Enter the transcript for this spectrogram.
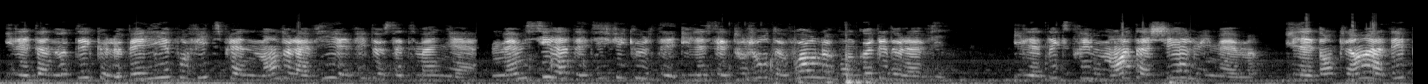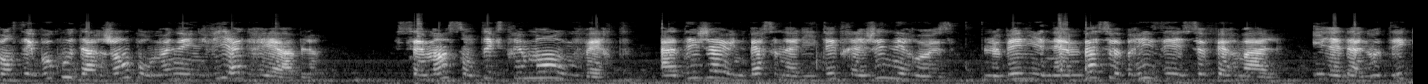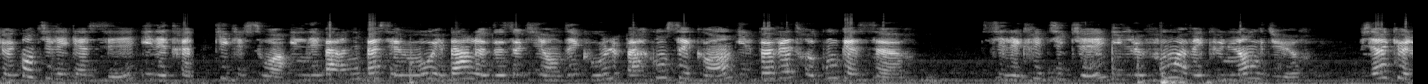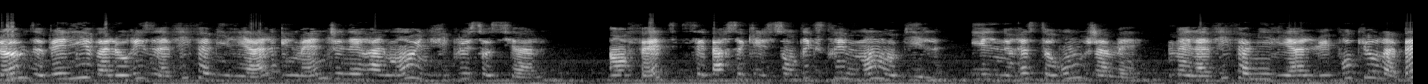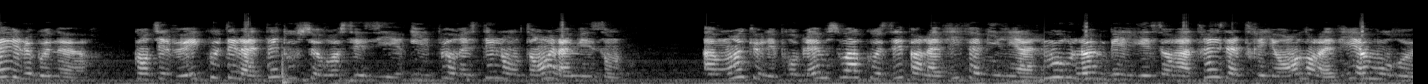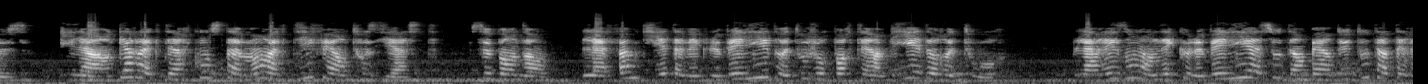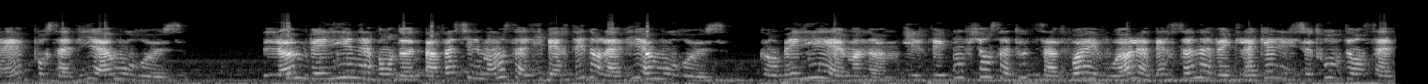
Il est à noter que le bélier profite pleinement de la vie et vit de cette manière. Même s'il a des difficultés, il essaie toujours de voir le bon côté de la vie. Il est extrêmement attaché à lui-même. Il est enclin à dépenser beaucoup d'argent pour mener une vie agréable. Ses mains sont extrêmement ouvertes. A déjà une personnalité très généreuse. Le bélier n'aime pas se briser et se faire mal. Il est à noter que quand il est cassé, il est très qui qu'il soit. Il n'épargne pas ses mots et parle de ce qui en découle. Par conséquent, ils peuvent être concasseurs. S'il est critiqué, ils le font avec une langue dure. Bien que l'homme de bélier valorise la vie familiale, il mène généralement une vie plus sociale. En fait, c'est parce qu'ils sont extrêmement mobiles. Ils ne resteront jamais. Mais la vie familiale lui procure la paix et le bonheur. Quand il veut écouter la tête ou se ressaisir, il peut rester longtemps à la maison. À moins que les problèmes soient causés par la vie familiale. Pour l'homme bélier sera très attrayant dans la vie amoureuse. Il a un caractère constamment actif et enthousiaste. Cependant, la femme qui est avec le bélier doit toujours porter un billet de retour. La raison en est que le bélier a soudain perdu tout intérêt pour sa vie amoureuse. L'homme bélier n'abandonne pas facilement sa liberté dans la vie amoureuse. Quand bélier aime un homme, il fait confiance à toute sa foi et voit la personne avec laquelle il se trouve dans sa vie.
